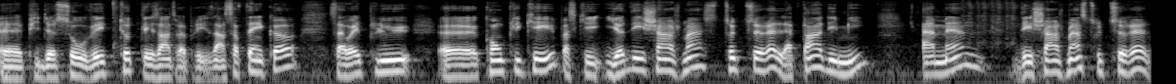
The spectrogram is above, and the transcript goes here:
euh, puis de sauver toutes les entreprises. Dans certains cas, ça va être plus euh, compliqué parce qu'il y a des changements structurels. La pandémie amène des changements structurels.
